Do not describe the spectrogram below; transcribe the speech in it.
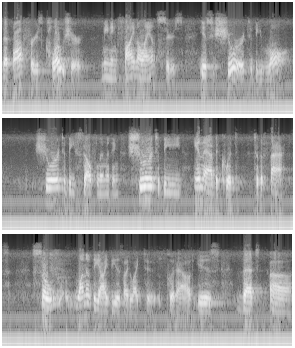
that offers closure, meaning final answers, is sure to be wrong, sure to be self-limiting, sure to be inadequate to the facts. So one of the ideas I'd like to put out is that uh,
